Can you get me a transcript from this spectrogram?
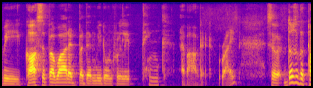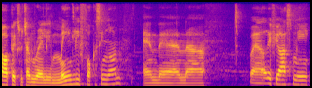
we gossip about it, but then we don't really think about it, right? So those are the topics which I'm really mainly focusing on. And then, uh, well, if you ask me,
